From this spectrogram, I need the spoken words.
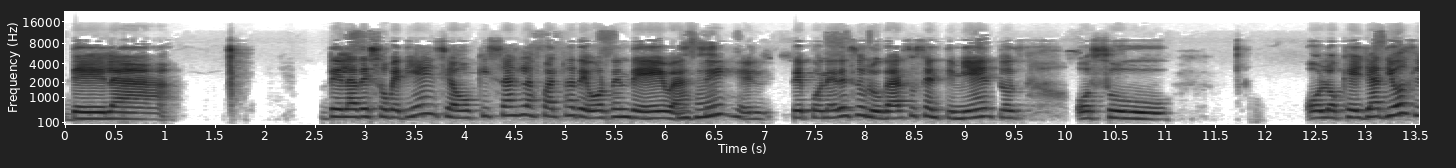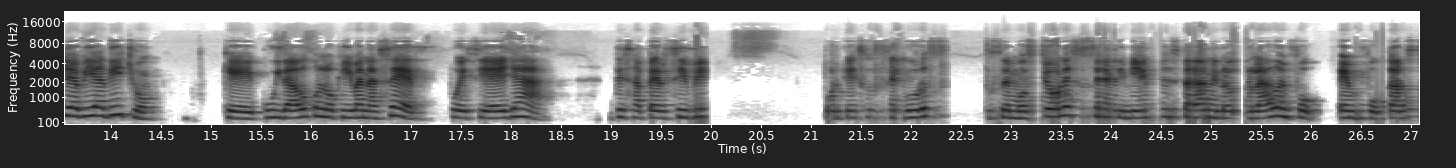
de la de la desobediencia o quizás la falta de orden de Eva, ¿sí? El de poner en su lugar sus sentimientos o su o lo que ya Dios le había dicho, que cuidado con lo que iban a hacer, pues si ella desapercibió porque sus seguros, sus emociones, sus sentimientos estaban en otro lado enfocados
